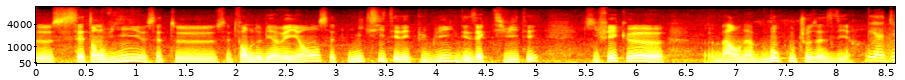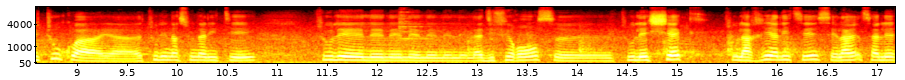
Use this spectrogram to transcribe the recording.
euh, cette envie, cette, euh, cette forme de bienveillance, cette mixité des publics, des activités, qui fait que bah, on a beaucoup de choses à se dire. Il y a du tout, quoi. Il y a toutes les nationalités, tous les, les- les- les- les- les- la différence, euh, tous les chèques, toute la réalité. C'est là, ça les-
